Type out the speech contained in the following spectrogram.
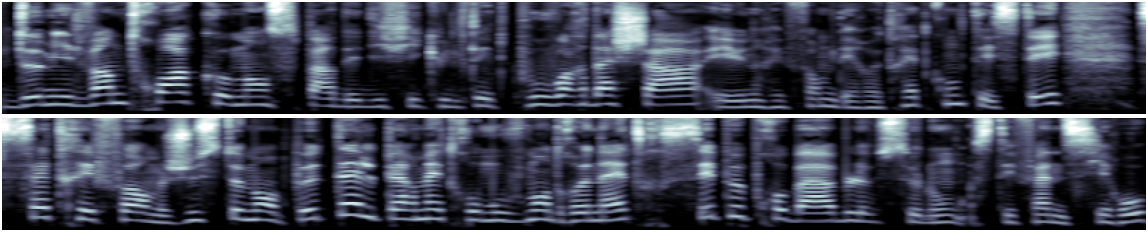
2023 commence par des difficultés de pouvoir d'achat et une réforme des retraites contestée. Cette réforme, justement, peut-elle permettre au mouvement de renaître C'est peu probable, selon Stéphane Siro.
